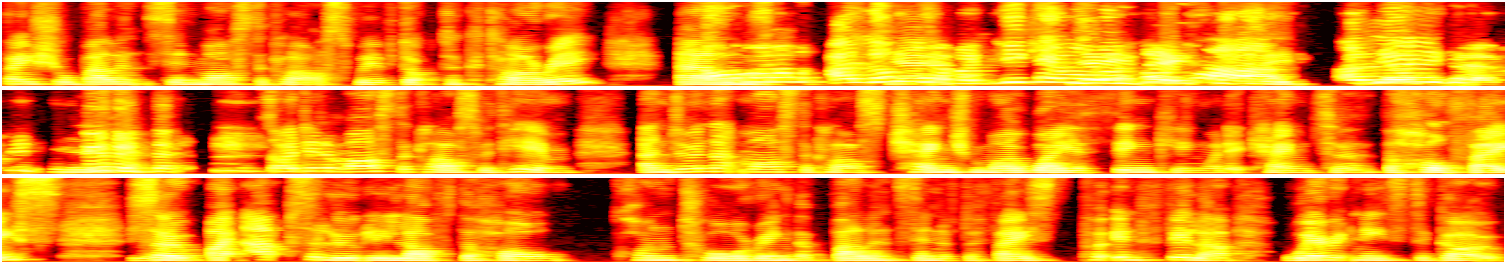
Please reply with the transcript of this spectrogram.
facial balancing masterclass with Dr. Katari. And oh, I love yeah, him. He came on yeah, my podcast. I love him. so I did a masterclass with him, and doing that masterclass changed my way of thinking when it came to the whole face. Yeah. So I absolutely love the whole contouring, the balancing of the face, putting filler where it needs to go.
